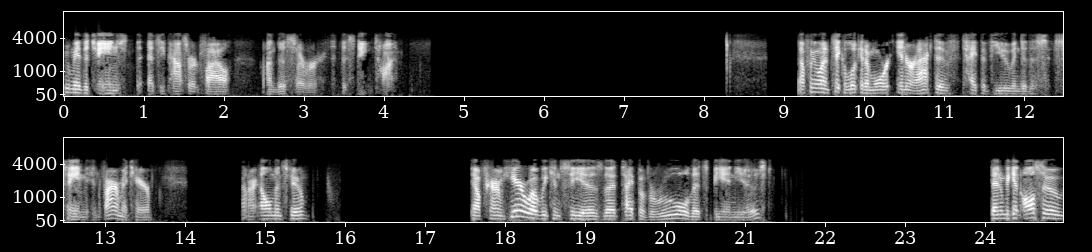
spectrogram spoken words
who made the change, the etc password file on this server at this date and time. Now, if we want to take a look at a more interactive type of view into this same environment here, on our elements view. Now, from here, what we can see is the type of rule that's being used. Then we can also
